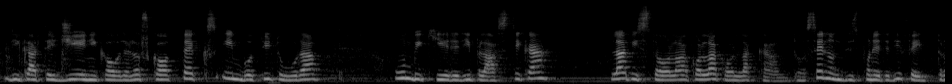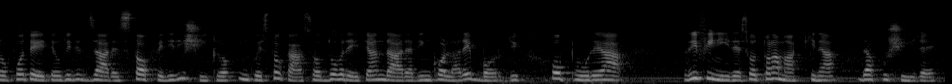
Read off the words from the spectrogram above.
di carta igienica o dello scottex imbottitura un bicchiere di plastica la pistola con la colla a caldo. Se non disponete di feltro potete utilizzare stoffe di riciclo, in questo caso dovrete andare ad incollare i bordi oppure a rifinire sotto la macchina da cucire.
